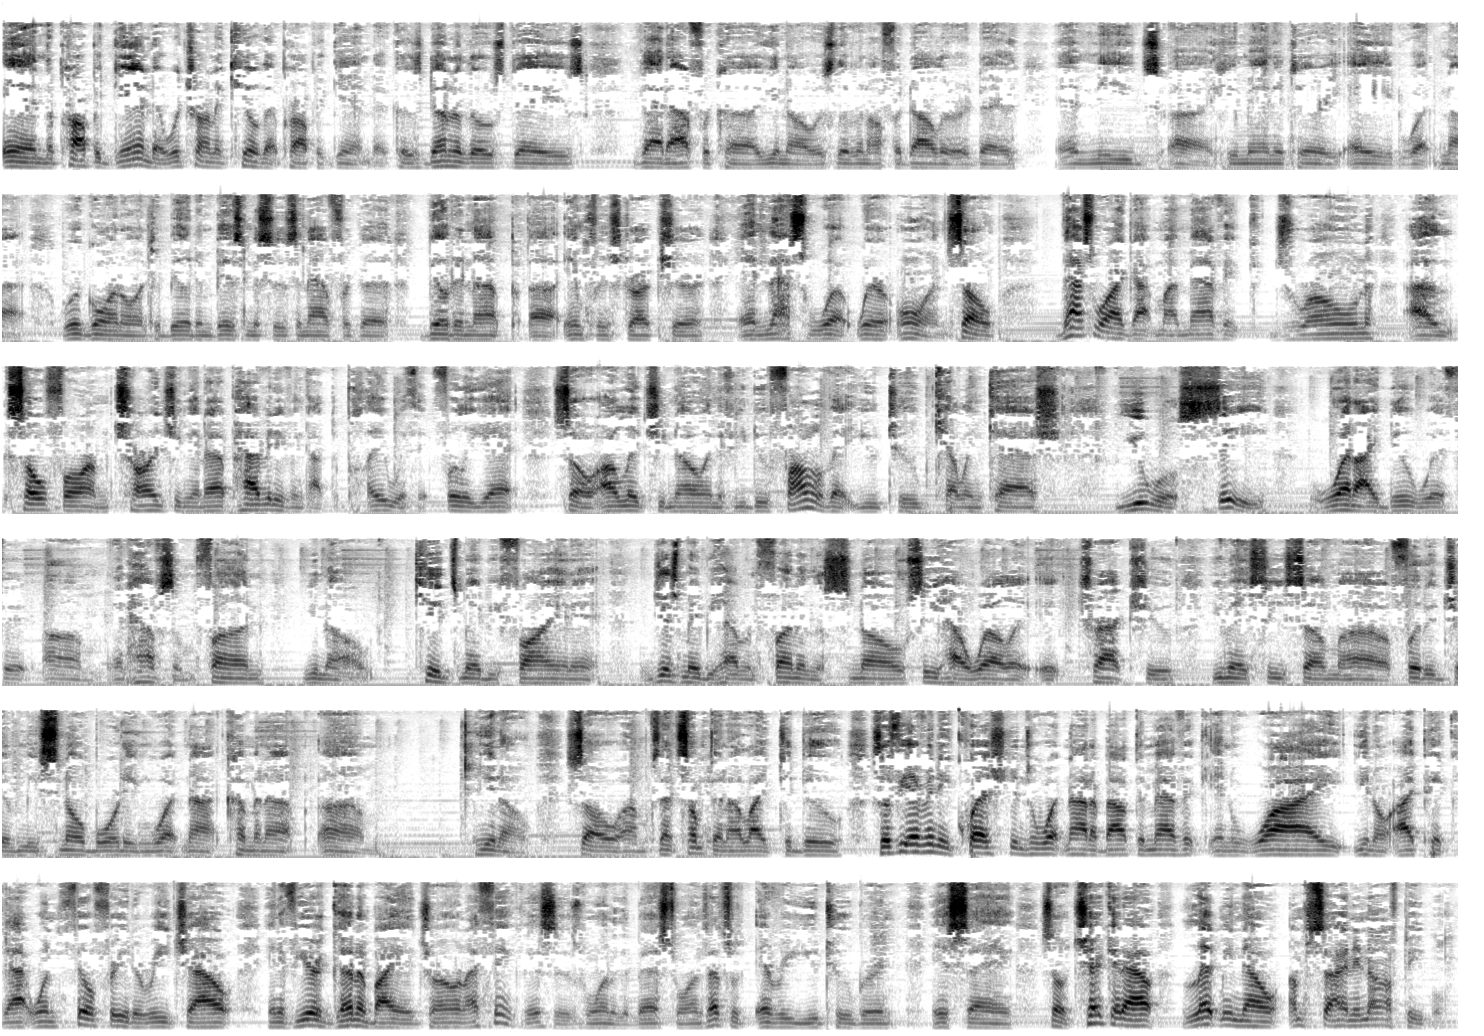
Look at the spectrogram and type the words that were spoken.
and the propaganda, we're trying to kill that propaganda because none of those days that Africa, you know, is living off a dollar a day and needs uh, humanitarian aid, whatnot. We're going on to building businesses in Africa, building up uh, infrastructure, and that's what we're on. So, that's where I got my Mavic drone. so far, I'm charging it up. Haven't even got to play with it fully yet. So I'll let you know. And if you do follow that YouTube, Kellen Kash, you will see what I do with it um, and have some fun. You know, kids may be flying it, just maybe having fun in the snow, see how well it, it tracks you. You may see some uh, footage of me snowboarding, whatnot, coming up. Um, you know. So um, cause that's something i like to do. So if you have any questions or whatnot about the mavic and why you know i picked that one feel free to reach out. And if you're gonna buy a drone i think this is one of the best ones. That's what every youtuber is saying. So check it out. Let me know. I'm signing off people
